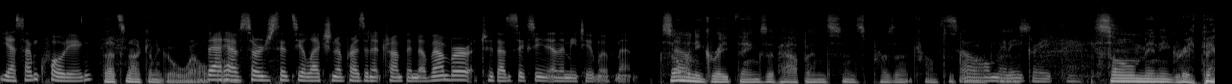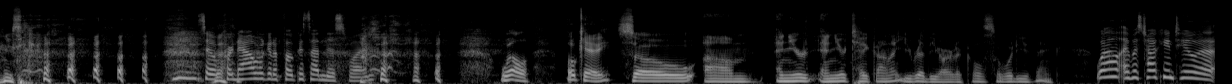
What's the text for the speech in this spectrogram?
Yes, I'm quoting. That's not going to go well. That though. have surged since the election of President Trump in November 2016 and the Me Too movement. So, many great things have happened since President Trump took So office. many great things. So many great things. So for now, we're going to focus on this one. well, okay. So, um, and your and your take on it. You read the article. So, what do you think? Well, I was talking to a,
